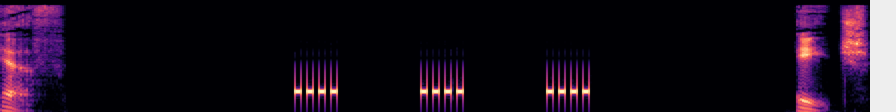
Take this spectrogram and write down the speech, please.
F. H.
